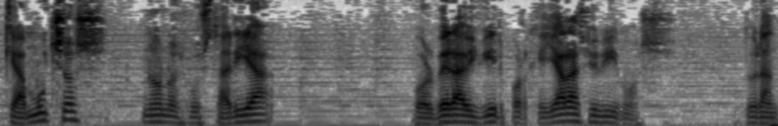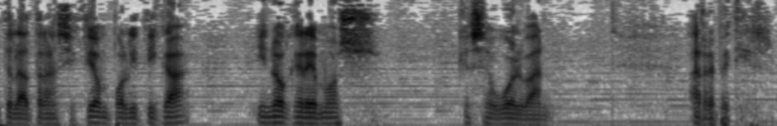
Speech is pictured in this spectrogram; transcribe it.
que a muchos no nos gustaría volver a vivir, porque ya las vivimos durante la transición política y no queremos que se vuelvan a repetir.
